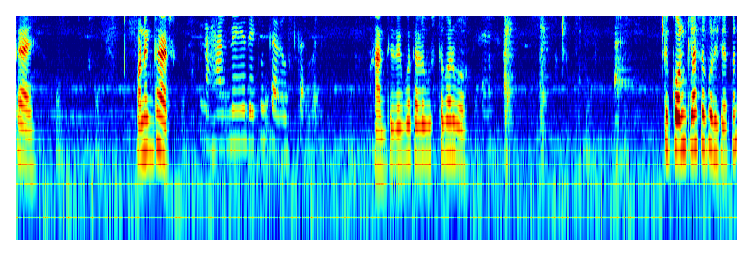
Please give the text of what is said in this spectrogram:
তাই? অনেক ধার? হাত ভেঙে দেখুন তাহলে বুঝতে পারবেন। হাত দিয়ে দেখব তাহলে বুঝতে পারব? তুই কোন ক্লাসে পড়িস এখন?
